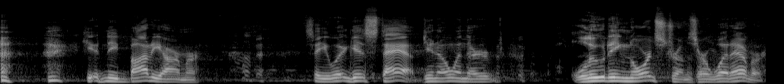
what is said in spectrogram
You'd need body armor so you wouldn't get stabbed, you know, when they're looting Nordstrom's or whatever.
